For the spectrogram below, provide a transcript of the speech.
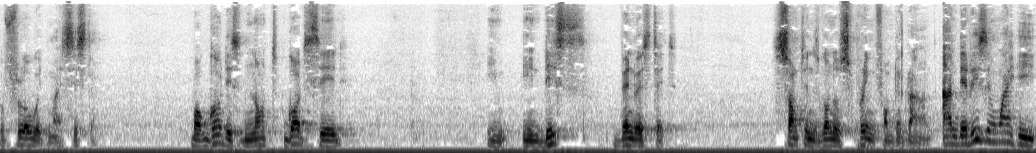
To flow with my system. But God is not, God said, in, in this Benue state, something is going to spring from the ground. And the reason why he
